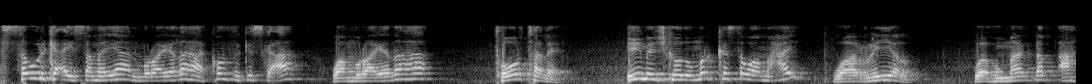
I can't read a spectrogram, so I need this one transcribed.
Sawirka ay sameeyaan muraayadaha convexka ah waa muraayadaha toorta leh. Imagekoodu mar kasta waa maxay? Waa real waa humaag dhab ah.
